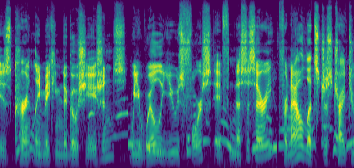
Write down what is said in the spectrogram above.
is currently making negotiations. We will use force if necessary. For now, let's just try to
